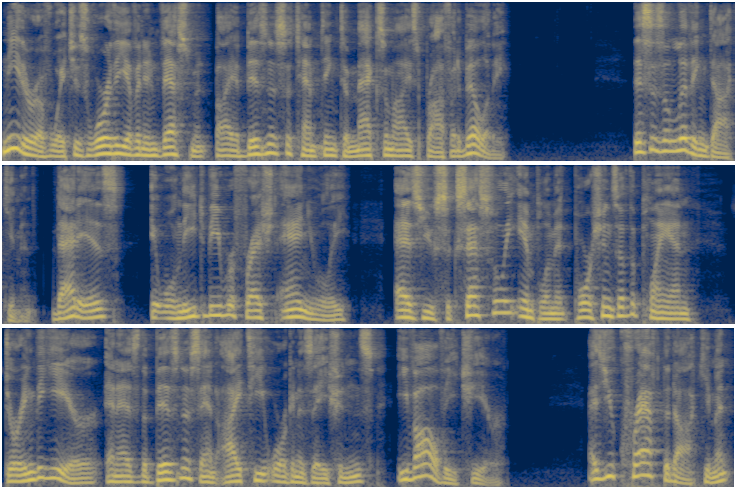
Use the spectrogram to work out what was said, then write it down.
neither of which is worthy of an investment by a business attempting to maximize profitability. This is a living document. That is, it will need to be refreshed annually as you successfully implement portions of the plan during the year and as the business and IT organizations evolve each year. As you craft the document,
